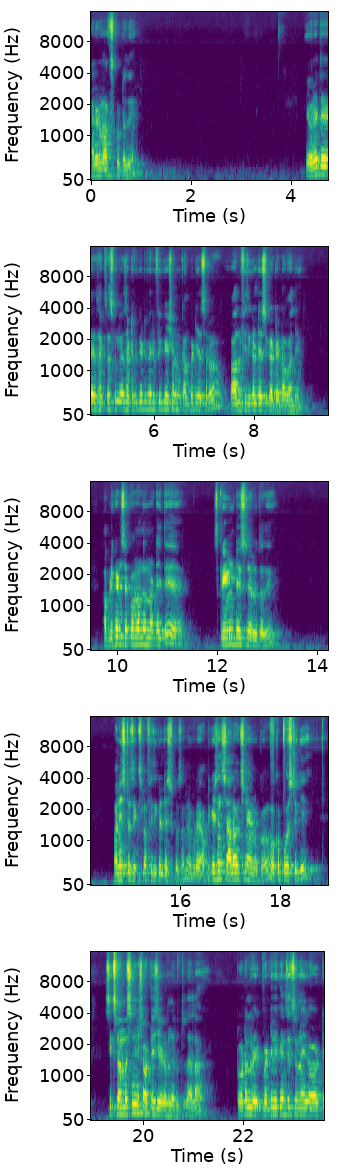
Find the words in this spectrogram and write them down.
హండ్రెడ్ మార్క్స్కి ఉంటుంది. ఎవరైతే సక్సెస్ఫుల్గా సర్టిఫికేట్ వెరిఫికేషన్ కంప్లీట్ చేస్తారో వాళ్ళు ఫిజికల్ టెస్ట్కి అటెండ్ అవ్వాలి. అప్లికెంట్స్ ఎక్కువ మంది ఉన్నట్టయితే స్క్రీనింగ్ టెస్ట్ జరుగుతుంది. వన్ ఇస్ టు సిక్స్లో ఫిజికల్ టెస్ట్ కోసం. ఇప్పుడు అప్లికేషన్స్ చాలా వచ్చినాయి అనుకో ఒక పోస్ట్కి సిక్స్ మెంబర్స్ని షార్ట్ లిస్ట్ చేయడం జరుగుతుంది. అలా టోటల్ ట్వంటీ వేకెన్సీస్ ఉన్నాయి కాబట్టి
